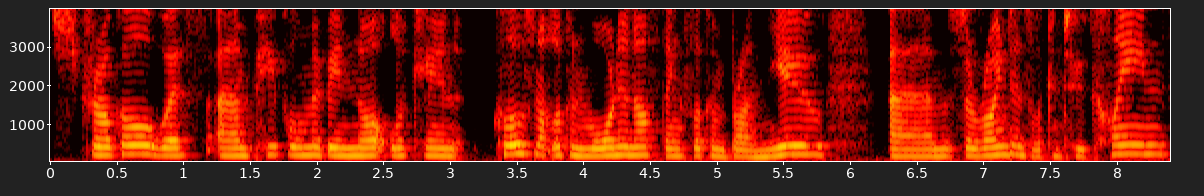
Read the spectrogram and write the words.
struggle with um, people maybe not looking... Clothes not looking worn enough, things looking brand new, um, surroundings looking too clean.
